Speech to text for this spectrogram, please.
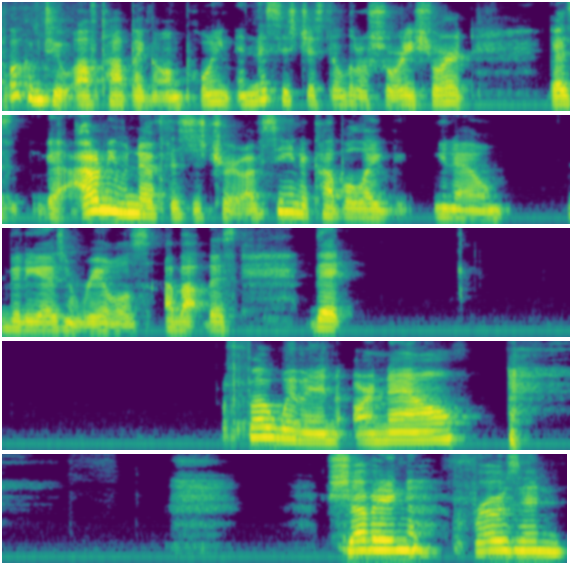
Welcome to Off Topic on Point, and this is just a little shorty short because I don't even know if this is true. I've seen a couple like you know videos and reels about this that faux women are now shoving frozen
